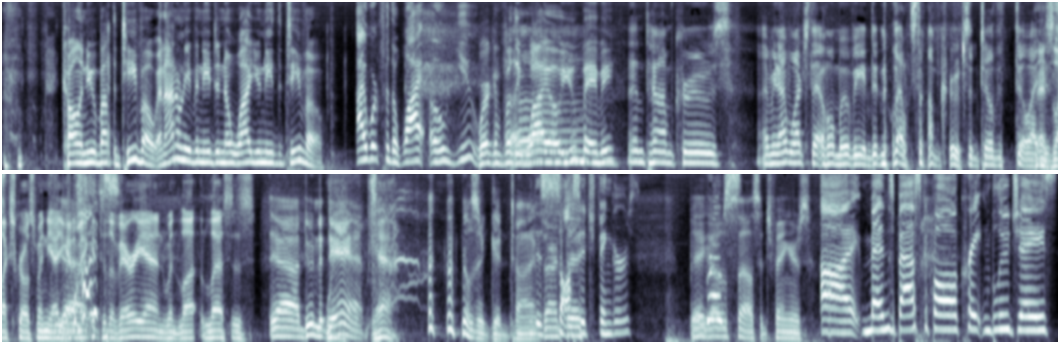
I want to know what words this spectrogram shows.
Calling you about the TiVo, and I don't even need to know why you need the TiVo. I work for the YOU. Working for the YOU, baby. And Tom Cruise. I mean, I watched that whole movie and didn't know that was Tom Cruise until until I As just, Les Grossman, yeah, you got to make it to the very end when Les is. yeah doing the dance. Yeah, Those are good times. His aren't sausage fingers. they? big old sausage fingers. Uh, men's basketball, Creighton Blue Jays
